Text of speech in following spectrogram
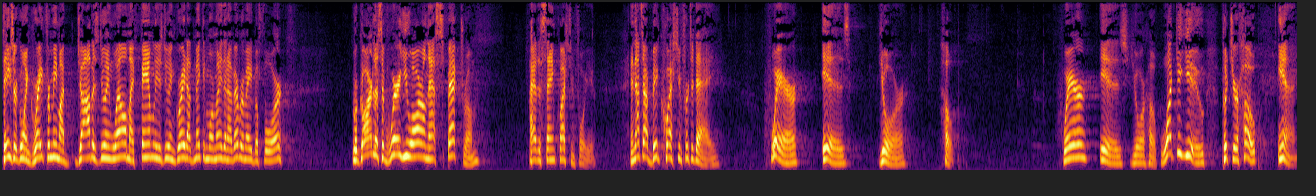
things are going great for me. My job is doing well. My family is doing great. I'm making more money than I've ever made before. Regardless of where you are on that spectrum, I have the same question for you. And that's our big question for today. Where is your hope? Where is your hope? What do you put your hope in?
